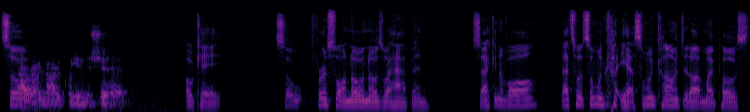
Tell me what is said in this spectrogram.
So I So read an article. He was a shithead. okay, so first of all, no one knows what happened. Second of all, that's what someone yeah someone commented on my post.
